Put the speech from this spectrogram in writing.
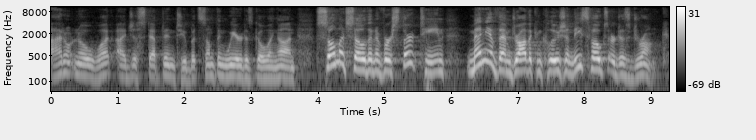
I don't know what I just stepped into, but something weird is going on. So much so that in verse 13, many of them draw the conclusion these folks are just drunk.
